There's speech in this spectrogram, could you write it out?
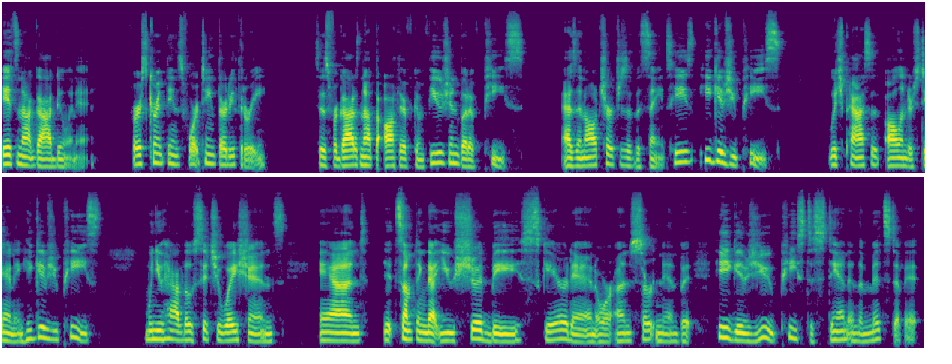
it's not God doing it. 1 Corinthians 14 33 says, For God is not the author of confusion, but of peace, as in all churches of the saints. He's, he gives you peace, which passes all understanding. He gives you peace when you have those situations and it's something that you should be scared in or uncertain in, but He gives you peace to stand in the midst of it.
